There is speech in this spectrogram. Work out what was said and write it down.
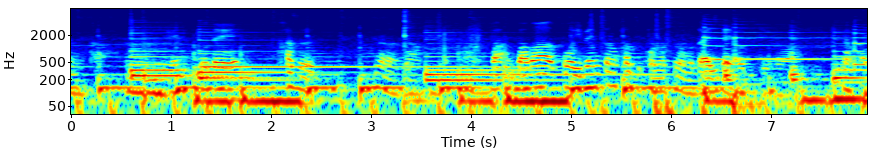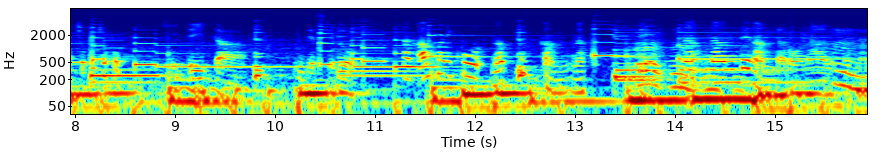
なんかイベントで数なんだろうな場場がこうイベントの数こなすのも大事だよっていうのはなんかちょこちょこ聞いていたんですけどなんかあんまりこう納得感なくて、うん。ななんでなんだろうなみたいな、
